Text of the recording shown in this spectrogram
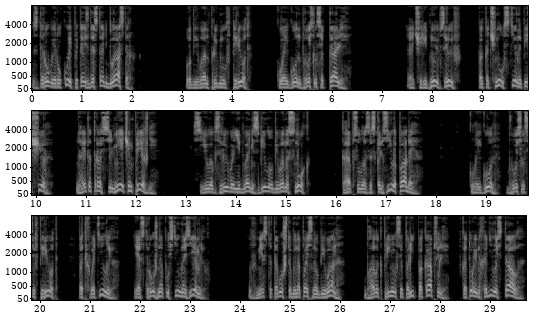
здоровой рукой пытаясь достать бластер. Оби-Ван прыгнул вперед, Куайгон бросился к Талли. Очередной взрыв покачнул стены пещеры, на этот раз сильнее, чем прежде. Сила взрыва едва не сбила Оби-Вана с ног. Капсула заскользила, падая. Куайгон бросился вперед, подхватил ее и осторожно опустил на землю. Вместо того, чтобы напасть на Убивана, Балок принялся палить по капсуле, в которой находилась Талла.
